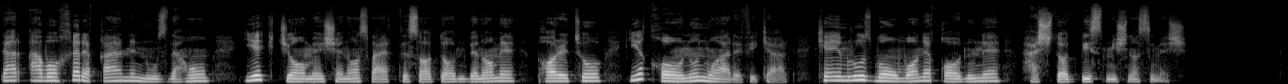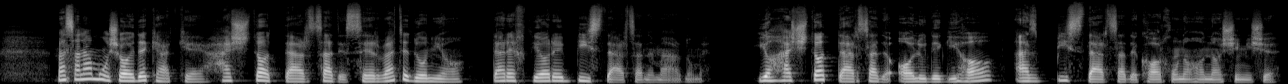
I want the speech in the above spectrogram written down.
در اواخر قرن 19 هم یک جامعه شناس و اقتصاددان به نام پارتو یک قانون معرفی کرد که امروز به عنوان قانون 80-20 میشناسیمش. مثلا مشاهده کرد که 80 درصد ثروت دنیا در اختیار 20 درصد مردمه. یا 80 درصد آلودگی ها از 20 درصد کارخونه ها ناشی میشه.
